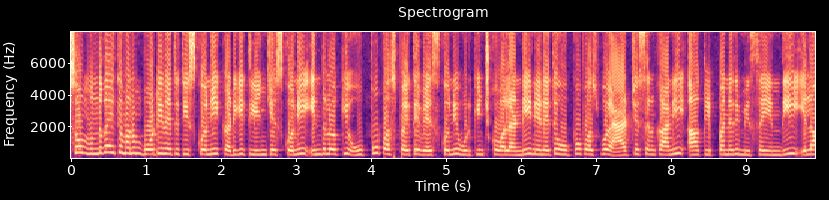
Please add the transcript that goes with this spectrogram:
సో ముందుగా అయితే మనం బోటీని అయితే తీసుకొని కడిగి క్లీన్ చేసుకొని ఇందులోకి ఉప్పు పసుపు అయితే వేసుకొని ఉడికించుకోవాలండి. నేనైతే ఉప్పు పసుపు యాడ్ చేశాను కానీ ఆ క్లిప్ అనేది మిస్ అయ్యింది. ఇలా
